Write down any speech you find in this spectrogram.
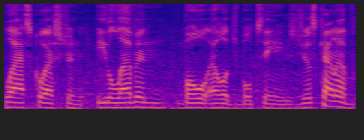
Last question 11 bowl eligible teams. Just kind of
